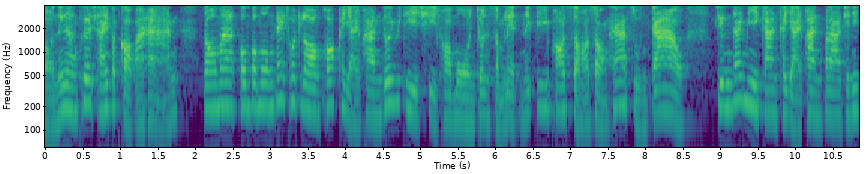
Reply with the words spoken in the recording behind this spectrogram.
ต่อเนื่องเพื่อใช้ประกอบอาหาร ต่อมากรมประมงได้ทดลองเพาะขยายพันธุ์ด้วยวิธีฉีดฮอร์โมนจนสำเร็จในปีพศ 2509 จึงได้มีการขยายพันธุ์ปลาชนิด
